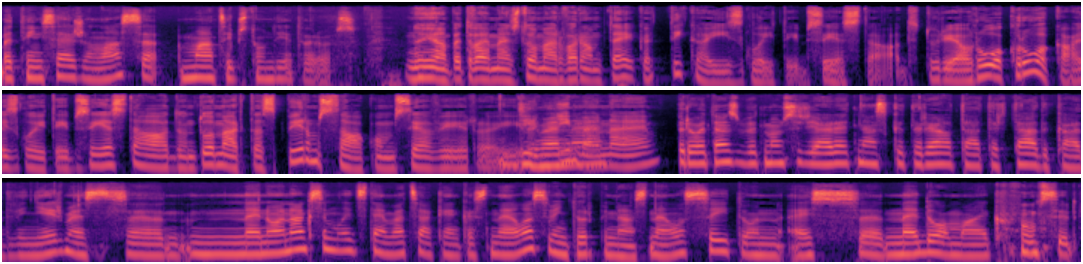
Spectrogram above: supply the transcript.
bet viņi sēž un lasa mācību stundu ietveros. Nu jā, bet vai mēs tomēr varam teikt, ka tikai izglītības iestāde? Tur jau roku rokā izglītības iestāde, un tomēr tas pirmsākums jau ir, ir ģimenē. ģimenē. Protams, bet mums ir jārēķinās, ka realitāte ir tāda, kāda viņi ir. Mēs uh, nenonāksim līdz tiem vecākiem, kas nelasa, viņi turpinās nelasīt, un es uh, nedomāju, ka mums ir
